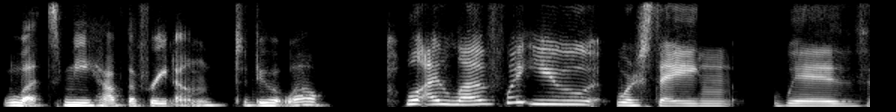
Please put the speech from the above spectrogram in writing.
lets me have the freedom to do it well. Well, I love what you were saying with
